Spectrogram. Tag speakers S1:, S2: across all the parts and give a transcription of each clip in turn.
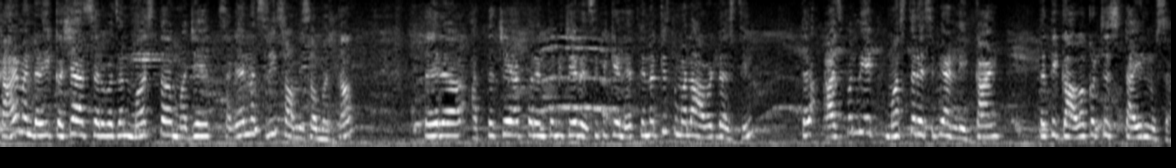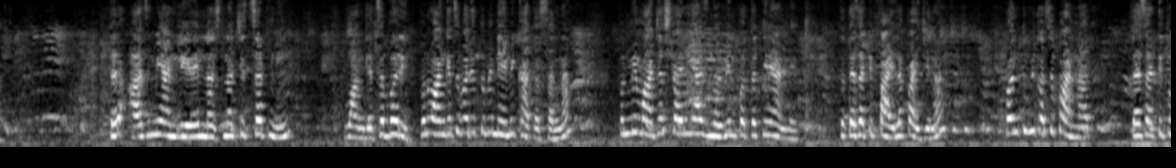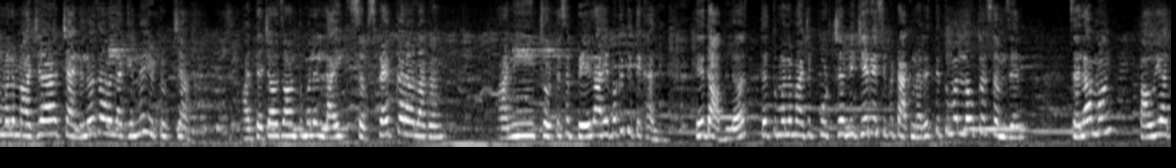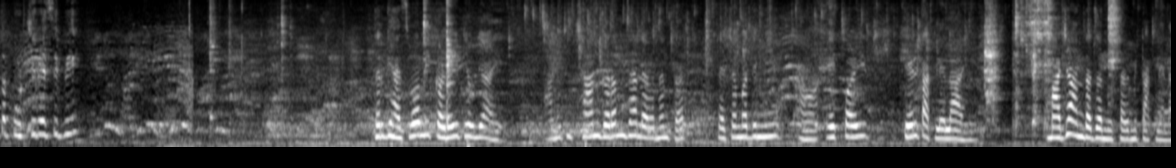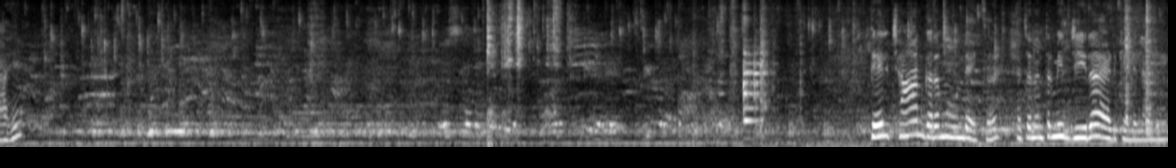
S1: काय मंडळी कसे आहात सर्वजण? मस्त मजेत. सगळ्यांना श्री स्वामी समर्थ. तर आत्ताचे आजपर्यंत मी जे रेसिपी केलेत ते नक्कीच तुम्हाला आवडले असतील. तर आज पण मी एक मस्त रेसिपी आणली. काय? तर ती गावाकडच्या स्टाईलनुसार तर आज मी आणली आहे लसणाची चटणी. वांग्याचं भरीत. पण वांग्याचं भरीत तुम्ही नेहमी खात असाल ना? पण मी माझ्या स्टाईलने आज नवीन पद्धतीने आणले तर त्यासाठी पाहायला पाहिजे ना? पण तुम्ही कसं पाहणार? त्यासाठी तुम्हाला माझ्या चॅनलवर जावं लागेल ना युट्यूबच्या आणि त्याच्यावर जाऊन तुम्हाला लाईक सबस्क्राईब करावं लागेल. आणि छोटंसं बेल आहे बघा तिथे खाली. ते दाबलं तर तुम्हाला माझे पुढच्या मी जे रेसिपी टाकणार आहे ते तुम्हाला लवकर समजेल. चला मग पाहूया आता पुढची रेसिपी तर गॅसवर मी कढई ठेवली आहे. आणि ती छान गरम झाल्यानंतर त्याच्यामध्ये मी एक पळी तेल टाकलेलं आहे. माझ्या अंदाजानुसार मी टाकलेलं आहे. तेल छान गरम होऊन द्यायचं. त्याच्यानंतर मी जिरं ॲड केलेलं आहे.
